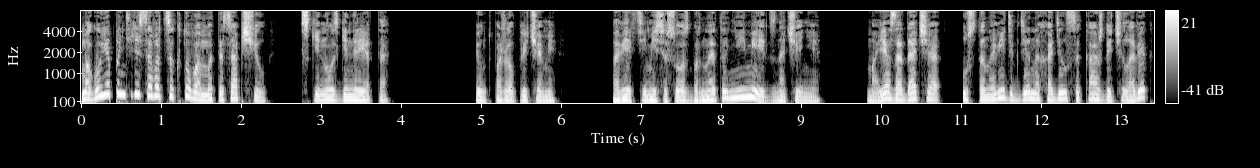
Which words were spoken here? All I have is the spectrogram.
«Могу я поинтересоваться, кто вам это сообщил?» — скинулась Генриетта. Пюнт пожал плечами. «Поверьте, миссис Осборн, это не имеет значения. Моя задача — установить, где находился каждый человек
